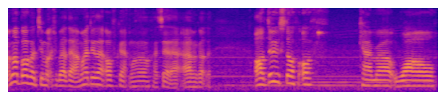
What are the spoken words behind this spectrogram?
I'm not bothered too much about that. I might do that off camera. Well, I say that. I haven't got the... I'll do stuff off camera while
